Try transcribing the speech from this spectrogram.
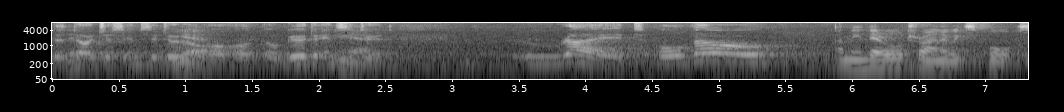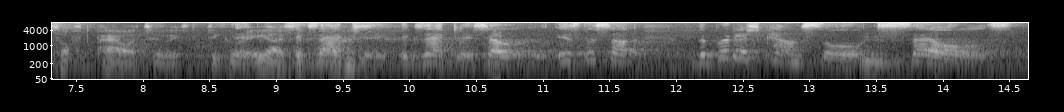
the Deutsches Institut yeah. or, or, Goethe Institute. Yeah. Right. Although. I mean, they're all trying to export soft power to a degree, I suppose. Exactly, exactly. So, is the the British Council mm. sells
